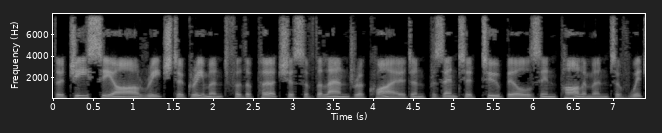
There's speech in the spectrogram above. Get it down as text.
The GCR reached agreement for the purchase of the land required and presented two bills in Parliament of which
